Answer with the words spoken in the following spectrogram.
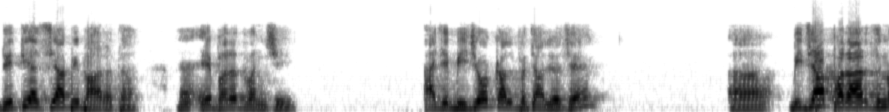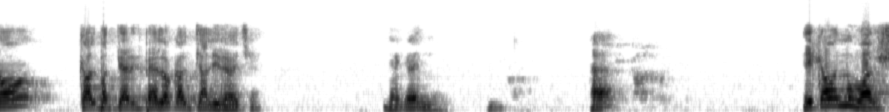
દ્વિતીયસ્યાપી ભારત? એ ભરતવંશી. આજે બીજો કલ્પ ચાલ્યો છે. બીજા પરાર્ધનો કલ્પ અત્યારે પહેલો કલ્પ ચાલી રહ્યો છે. મેં કહ્યું ને હે એકાવનમું વર્ષ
